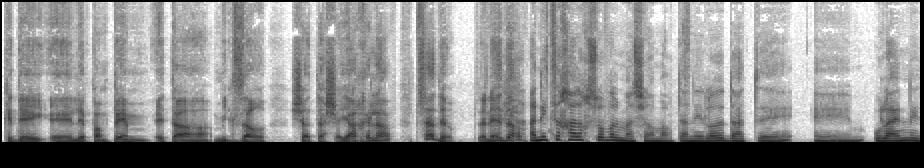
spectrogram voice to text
כדי אה, לפמפם את המגזר שאתה שייך אליו, בסדר, זה נהדר. אני צריכה לחשוב על מה שאמרת, אני לא יודעת, אה, אה, אולי אני,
